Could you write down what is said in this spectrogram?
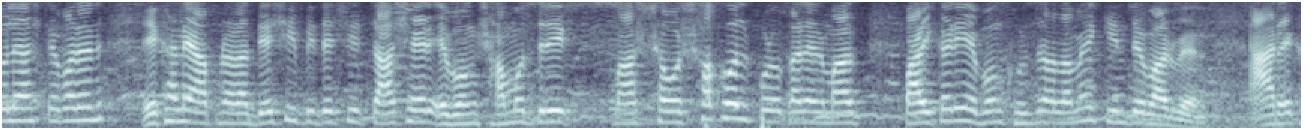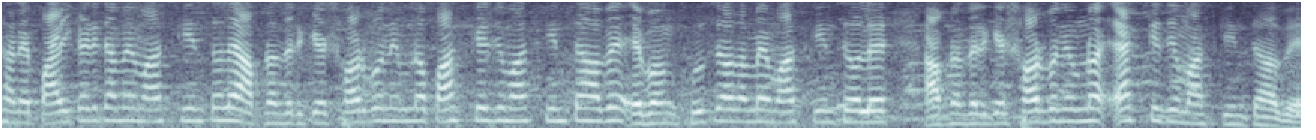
চলে আসতে পারেন। এখানে আপনারা দেশি বিদেশি চাষের এবং সামুদ্রিক মাছ সহ সকল প্রকারের মাছ পাইকারি এবং খুচরা দামে কিনতে পারবেন। আর এখানে পাইকারি দামে মাছ কিনতে হলে আপনাদেরকে সর্বনিম্ন পাঁচ কেজি মাছ কিনতে হবে এবং খুচরা দামে মাছ কিনতে হলে আপনাদেরকে সর্বনিম্ন এক কেজি মাছ কিনতে হবে।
